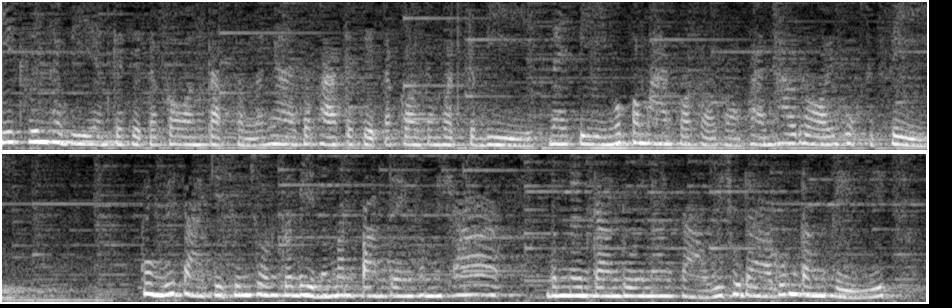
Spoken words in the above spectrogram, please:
ที่ขึ้นทะเบียนเกษตรกรกับสำนักงานสภาเกษตรกรจังหวัดกระบี่ในปีงบประมาณพศ 2564 กลุ่มวิสาหกิจชุมชนกระบี่น้ำมันปาล์มแดงธรรมชาติ ดำเนินการโดยนางสาววิชุดารุ่งดังศรี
